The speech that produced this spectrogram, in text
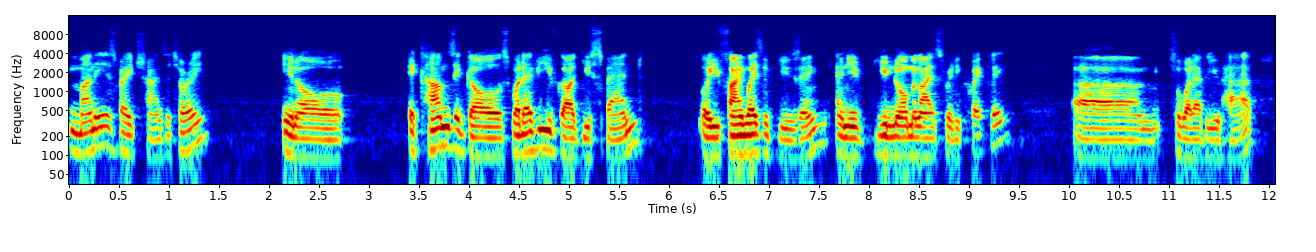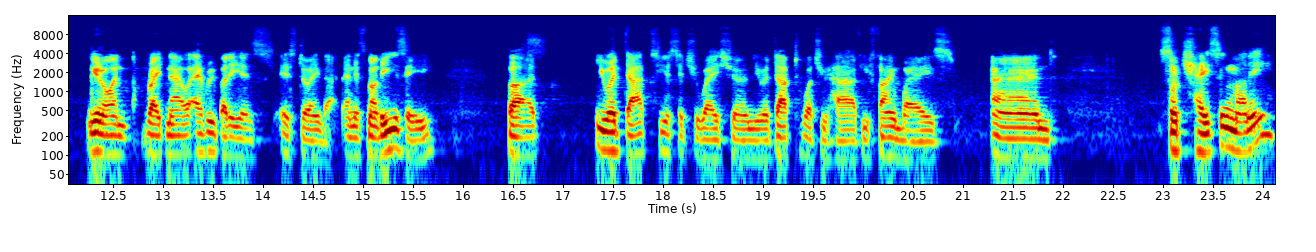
money is very transitory. You know, it comes, it goes. Whatever you've got, you spend, or you find ways of using, and you you normalize really quickly um, to whatever you have. You know, and right now everybody is is doing that, and it's not easy, but you adapt to your situation, you adapt to what you have, you find ways, and so chasing money,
